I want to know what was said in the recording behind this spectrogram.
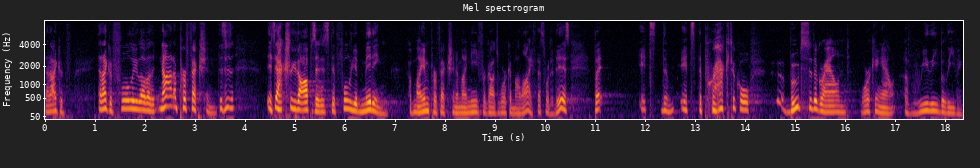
that I could, that I could fully love others. Not a perfection. This is, it's actually the opposite. It's the fully admitting of my imperfection and my need for God's work in my life. That's what it is. It's the, it's the practical uh, boots to the ground working out of really believing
